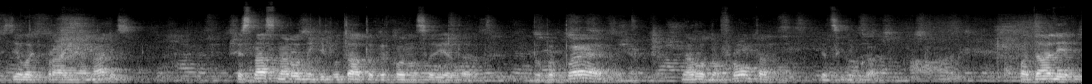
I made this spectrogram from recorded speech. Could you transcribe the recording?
сделать правильный анализ. 16 народных депутатов Верховного Совета БПП, Народного фронта Яценюка подали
